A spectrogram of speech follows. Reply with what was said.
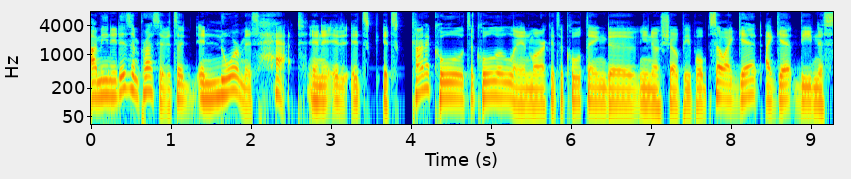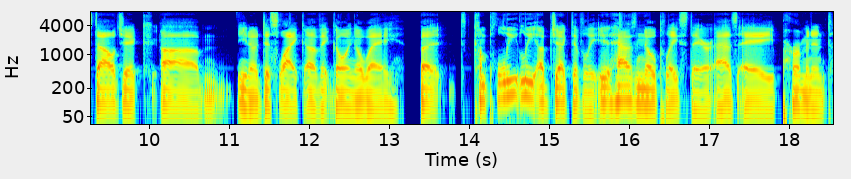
I mean, it is impressive. It's an enormous hat, and it, it it's it's kind of cool. It's a cool little landmark. It's a cool thing to you know show people. So I get I get the nostalgic um, you know dislike of it going away, but completely objectively, it has no place there as a permanent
